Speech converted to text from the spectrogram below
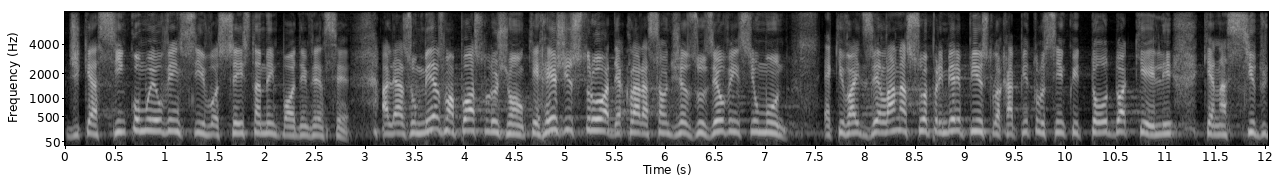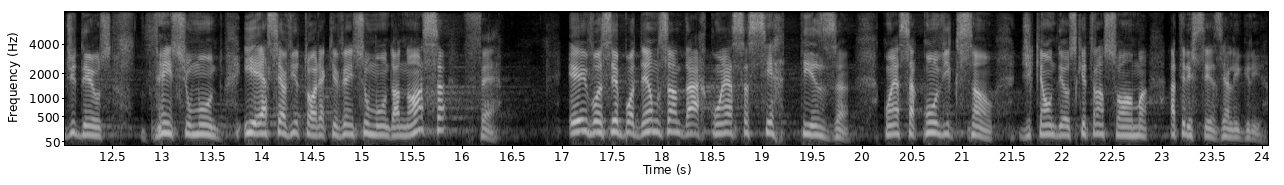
de que assim como eu venci, vocês também podem vencer. Aliás, o mesmo mesmo apóstolo João, que registrou a declaração de Jesus, eu venci o mundo, é que vai dizer lá na sua primeira epístola, capítulo 5, e todo aquele que é nascido de Deus vence o mundo. E essa é a vitória que vence o mundo, a nossa fé. Eu e você podemos andar com essa certeza, com essa convicção de que é um Deus que transforma a tristeza em alegria.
